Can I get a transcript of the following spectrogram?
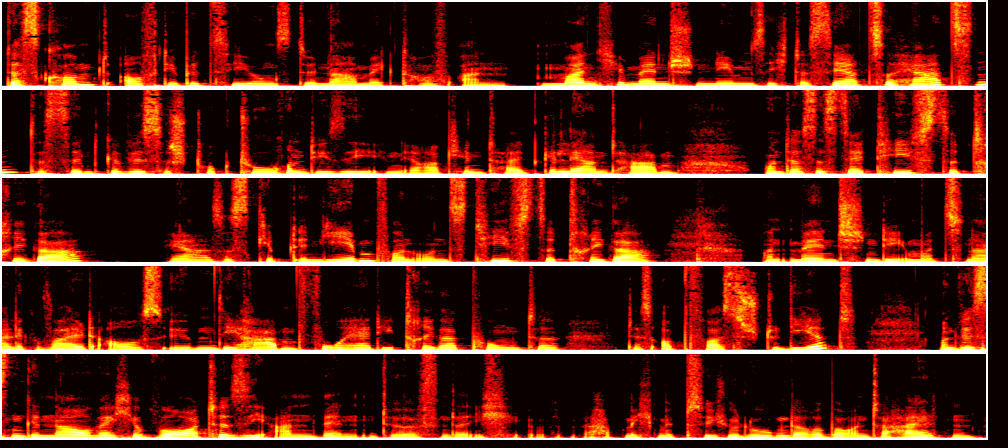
Das kommt auf die Beziehungsdynamik drauf an. Manche Menschen nehmen sich das sehr zu Herzen. Das sind gewisse Strukturen, die sie in ihrer Kindheit gelernt haben. Und das ist der tiefste Trigger. Ja, also es gibt in jedem von uns tiefste Trigger und Menschen, die emotionale Gewalt ausüben, die haben vorher die Triggerpunkte des Opfers studiert und wissen genau, welche Worte sie anwenden dürfen. Ich habe mich mit Psychologen darüber unterhalten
